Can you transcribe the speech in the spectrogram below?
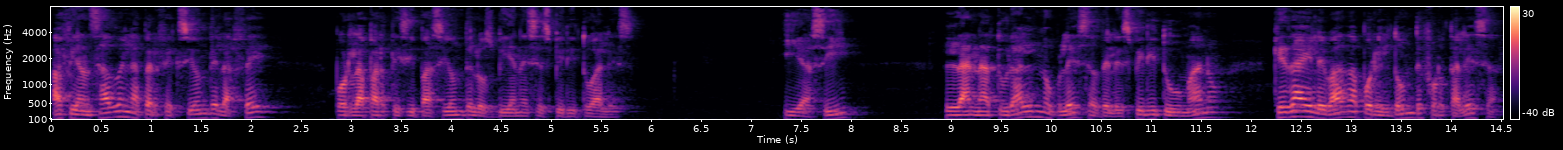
afianzado en la perfección de la fe por la participación de los bienes espirituales. Y así, la natural nobleza del espíritu humano queda elevada por el don de fortaleza,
